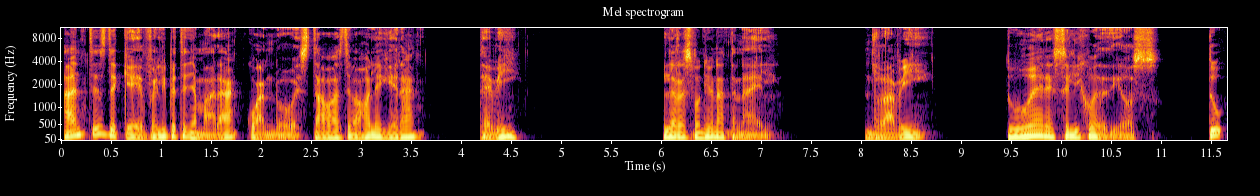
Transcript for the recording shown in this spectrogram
antes de que Felipe te llamara, cuando estabas debajo de la higuera, te vi. Le respondió Natanael, Rabí, tú eres el Hijo de Dios, tú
